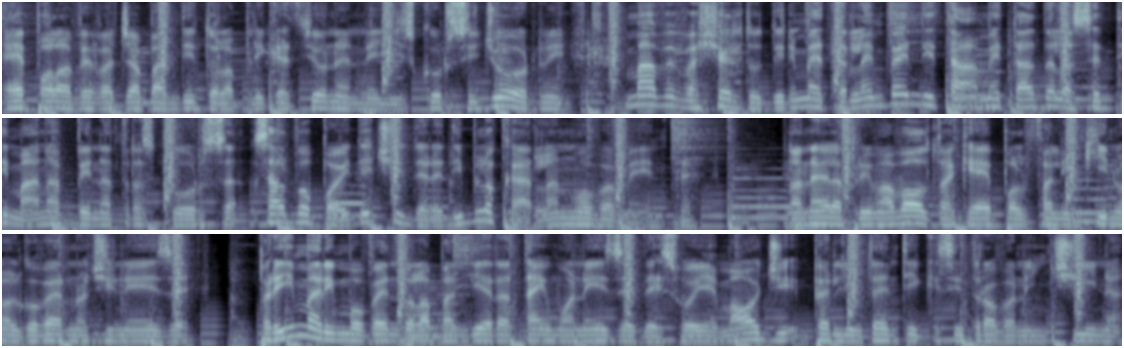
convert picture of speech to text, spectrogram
Apple aveva già bandito l'applicazione negli scorsi giorni, ma aveva scelto di rimetterla in vendita a metà della settimana appena trascorsa, salvo poi decidere di bloccarla nuovamente. Non è la prima volta che Apple fa l'inchino al governo cinese, prima rimuovendo la bandiera taiwanese dai suoi emoji per gli utenti che si trovano in Cina,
